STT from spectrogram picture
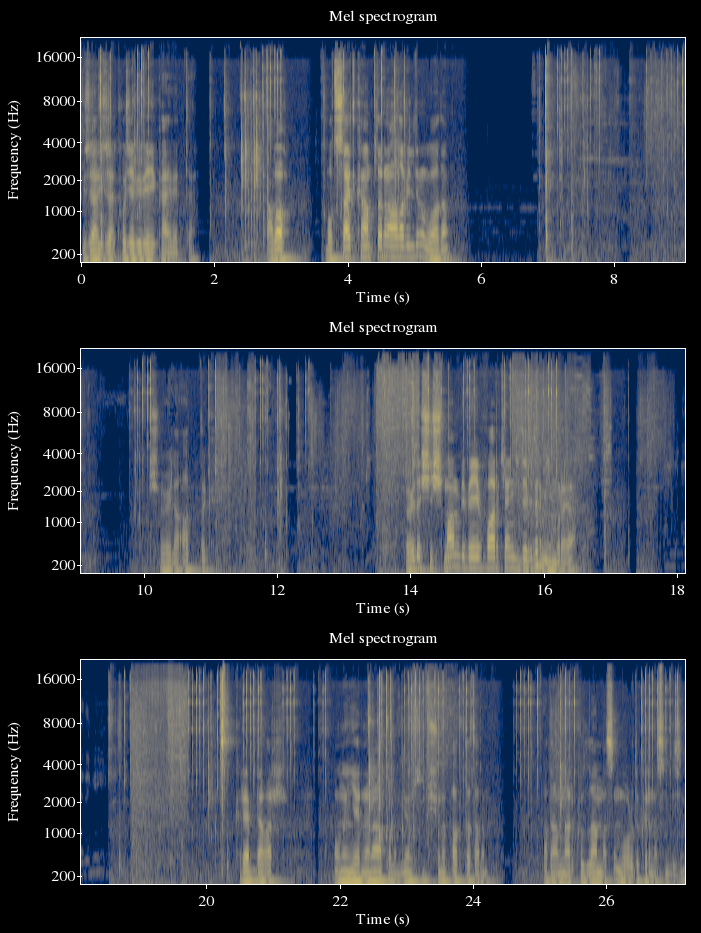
Güzel güzel koca bir wave kaybetti. Abo. Bot side kamplarını alabildi mi bu adam? Şöyle attık. Böyle şişman bir wave varken gidebilir miyim buraya? Krep de var. Onun yerine ne yapalım biliyor musun? Şunu patlatalım. Adamlar kullanmasın, ward'u kırmasın bizim.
